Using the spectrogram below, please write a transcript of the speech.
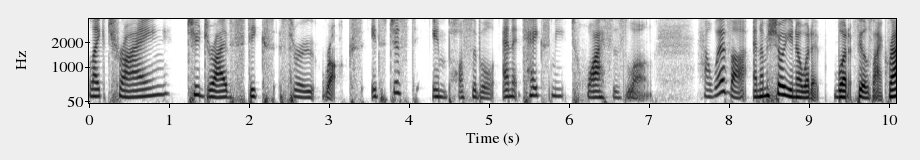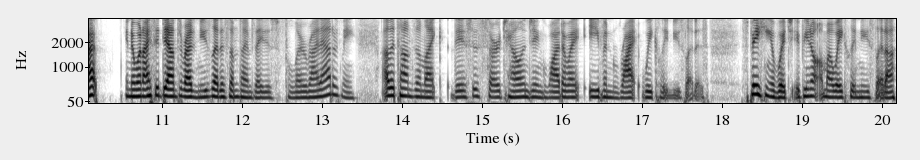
like trying to drive sticks through rocks. It's just impossible and it takes me twice as long. However, and I'm sure you know what it what it feels like, right? You know, when I sit down to write a newsletter, sometimes they just flow right out of me. Other times I'm like, this is so challenging. Why do I even write weekly newsletters? Speaking of which, if you're not on my weekly newsletter,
